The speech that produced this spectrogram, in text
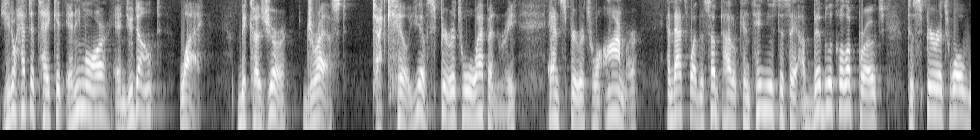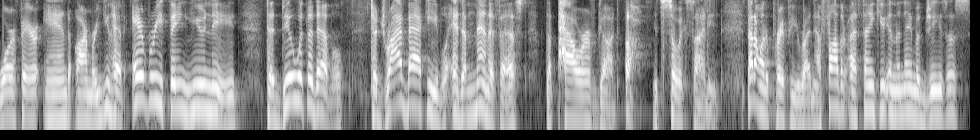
You don't have to take it anymore, and you don't. Why? Because you're dressed to kill. You have spiritual weaponry and spiritual armor. And that's why the subtitle continues to say a biblical approach to spiritual warfare and armor. You have everything you need to deal with the devil, to drive back evil, and to manifest the power of God. Oh, it's so exciting. But I want to pray for you right now. Father, I thank you in the name of Jesus.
